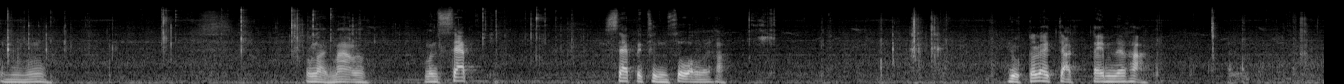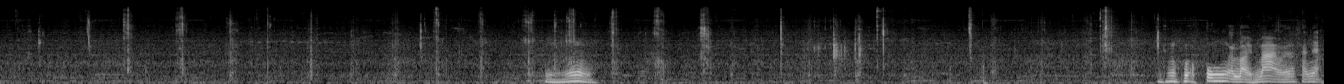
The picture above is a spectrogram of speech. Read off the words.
อืมอร่อยมากเลย มันแซบแซบไปถึงซวงเลยค่ะ หยุดก็เลยจัดเต็มเลยค่ะ อืมหัวกุ้งอร่อยมากเลยนะคะเนี่ย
